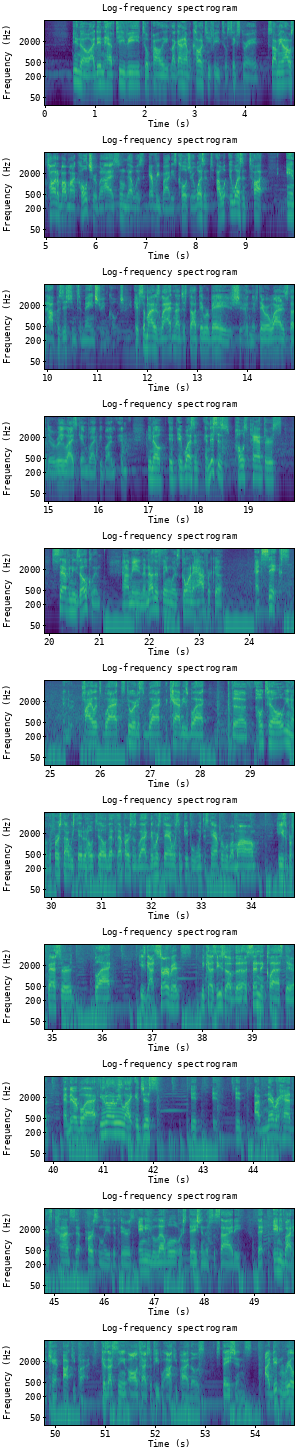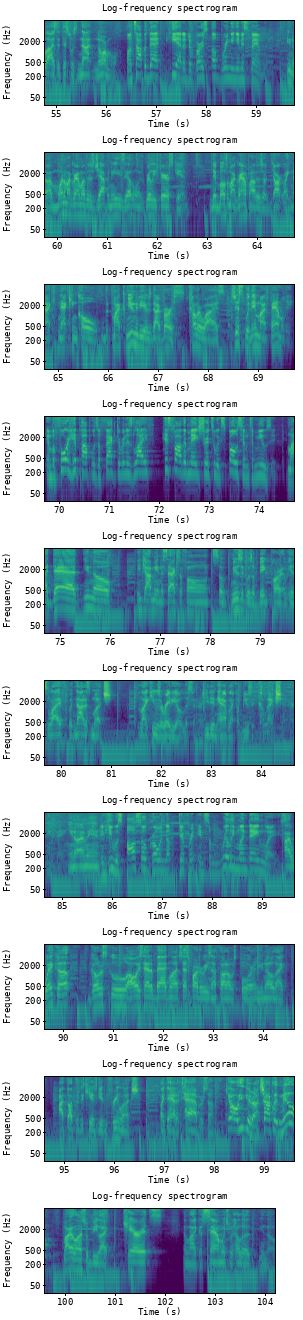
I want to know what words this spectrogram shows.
you know, I didn't have TV till probably like I didn't have a color TV till sixth grade. So I mean, I was taught about my culture, but I assumed that was everybody's culture. It wasn't. I, it wasn't taught in opposition to mainstream culture. If somebody was Latin, I just thought they were beige, and if they were white, I just thought they were really light skinned black people. And, and you know, it, it wasn't. And this is post Panthers, '70s Oakland. And I mean, another thing was going to Africa at six, and the pilot's black, stewardess is black, the cabbie's black the hotel, you know, the first night we stayed at the hotel, that, that person's black. Then we're staying with some people who went to Stanford with my mom. He's a professor, black. He's got servants because he's of the ascendant class there, and they're black. You know what I mean? Like it just, it, it, it. I've never had this concept personally that there's any level or station of society that anybody can't occupy. Because I've seen all types of people occupy those stations I didn't realize that this was not normal. On top of that, he had a diverse upbringing in his family. You know, one of my grandmothers is Japanese, the other one is really fair skinned. Then both of my grandfathers are dark, like Nat, Nat King Cole. My community is diverse, color wise, just within my family. And before hip hop was a factor in his life, his father made sure to expose him to music. My dad, you know, he got me into saxophone. So music was a big part of his life, but not as much like he was a radio listener. He didn't have like a music collection or anything. You know what I mean? And he was also growing up different in some really mundane ways. I wake up, go to school. I always had a bag lunch. That's part of the reason I thought I was poor. You know, like I thought that the kids getting free lunch, like they had a tab or something. Yo, you get a chocolate milk? My lunch would be like carrots and like a sandwich with hella, you know,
